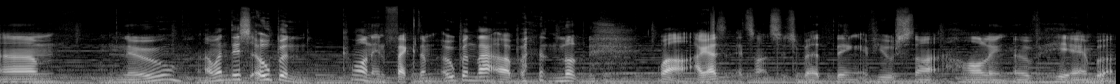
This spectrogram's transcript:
Um, no. I want this open. Come on, infect them. Open that up. not... Well, I guess it's not such a bad thing if you start hauling over here, but...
